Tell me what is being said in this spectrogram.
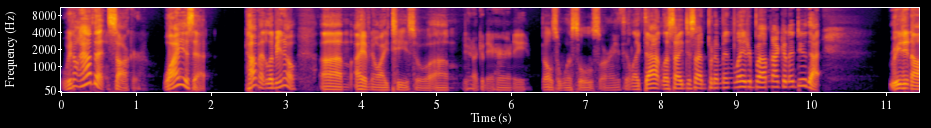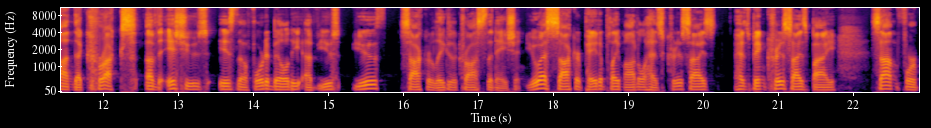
we don't have that in soccer. Why is that? Comment, let me know. Um, I have no IT, so um, you're not going to hear any bells and whistles or anything like that unless I decide to put them in later, but I'm not going to do that. Reading on, the crux of the issues is the affordability of youth, youth soccer leagues across the nation. U.S. soccer pay-to-play model has criticized has been criticized by some for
